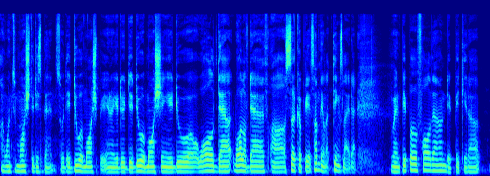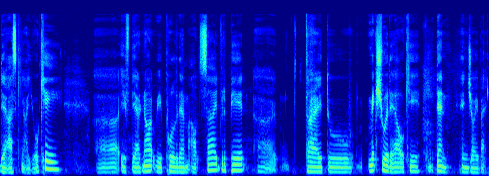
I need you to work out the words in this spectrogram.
I want to mosh to this band. So they do a mosh pit. You know, you do, they do a moshing, you do a wall death, wall of death, uh, circle pit, something like things like that. When people fall down, they pick it up. They're asking, "Are you okay?" Uh, if they are not, we pull them outside the pit. Uh, try to make sure they are okay. Then enjoy back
